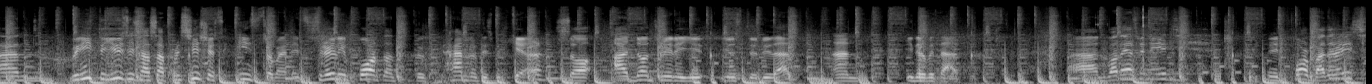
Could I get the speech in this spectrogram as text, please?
and we need to use this as a precision instrument. It's really important to handle this with care, so I don't really used to do that and either with that. And what else we need? We need four batteries.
